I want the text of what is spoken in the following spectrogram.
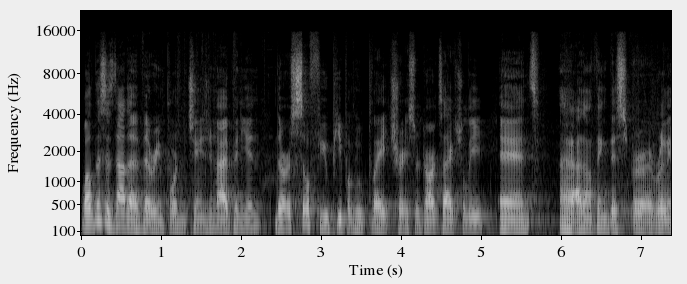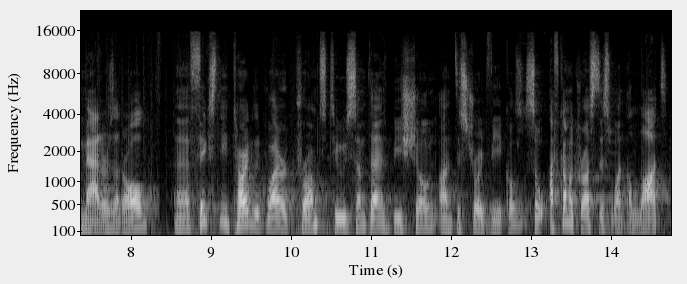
Well, this is not a very important change in my opinion. There are so few people who play tracer darts actually, and uh, I don't think this uh, really matters at all. Uh, fix the target acquired prompt to sometimes be shown on destroyed vehicles. So I've come across this one a lot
